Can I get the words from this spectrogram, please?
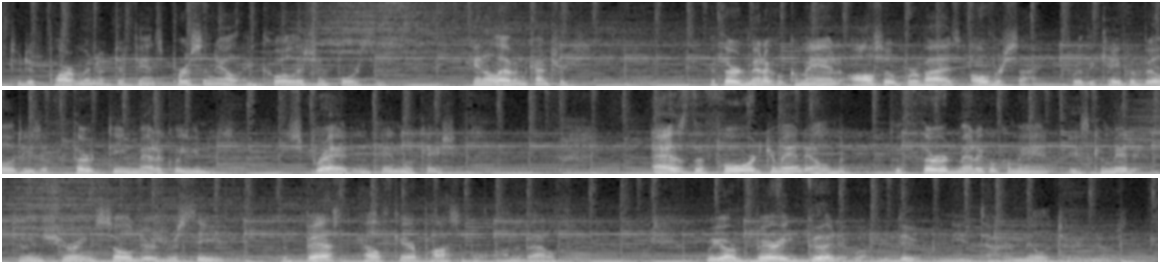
to Department of Defense personnel and coalition forces in 11 countries. The 3rd Medical Command also provides oversight for the capabilities of 13 medical units spread in 10 locations. As the forward command element, the 3rd Medical Command is committed to ensuring soldiers receive the best health care possible on the battlefield. We are very good at what we do, and the entire military knows it.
